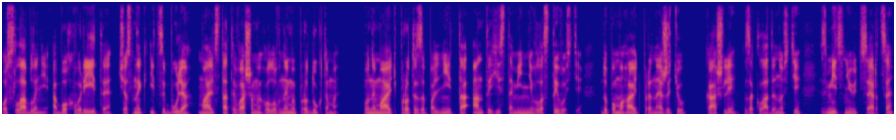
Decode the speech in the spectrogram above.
ослаблені або хворієте, часник і цибуля мають стати вашими головними продуктами. Вони мають протизапальні та антигістамінні властивості, допомагають при нежиттю, кашлі, закладеності, зміцнюють серце,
